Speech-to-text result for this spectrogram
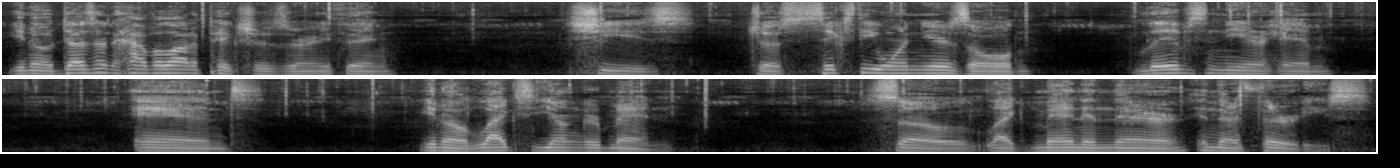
you know doesn't have a lot of pictures or anything. She's just 61 years old lives near him and you know likes younger men. So like men in their in their 30s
